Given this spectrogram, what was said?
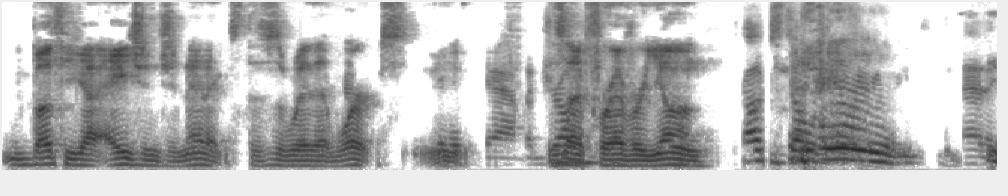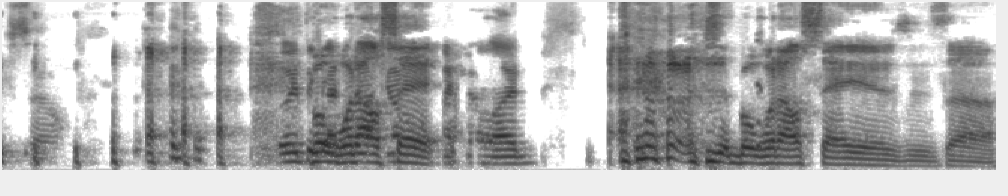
Both of you got Asian genetics. This is the way that works. Yeah, but it's like forever young. Drugs don't genetics, so. But what I'll say, but what I'll say is, is uh,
